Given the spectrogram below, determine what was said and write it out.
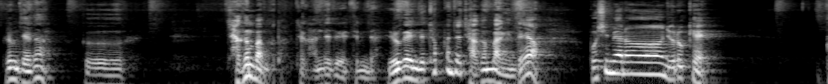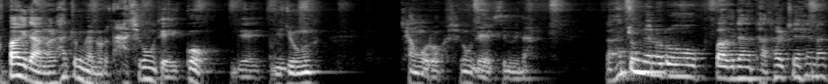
그럼 제가 그 작은 방부터 제가 안내드리겠습니다. 여기가 이제 첫 번째 작은 방인데요. 보시면은 이렇게 붙박이장을 한쪽 면으로 다 시공되어 있고 이제 이중 창호로 시공되어 있습니다. 한쪽 면으로 붙박이장 다 설치해놨,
